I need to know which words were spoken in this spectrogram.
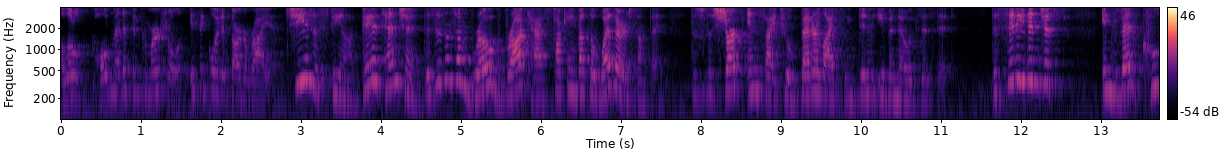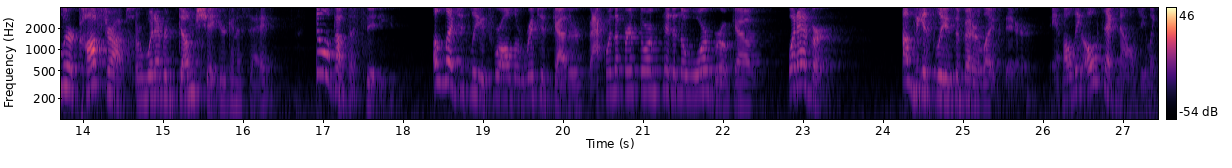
A little cold medicine commercial isn't going to start a riot. Jesus, Dion, pay attention. This isn't some rogue broadcast talking about the weather or something. This was a sharp insight to a better life we didn't even know existed. The city didn't just invent cooler cough drops or whatever dumb shit you're gonna say. know about the city. Allegedly, it's where all the richest gathered back when the first storms hit and the war broke out. Whatever. Obviously, it's a better life there. They have all the old technology, like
